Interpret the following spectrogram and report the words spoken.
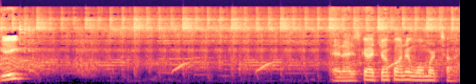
Yeet. And I just gotta jump on it one more time.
